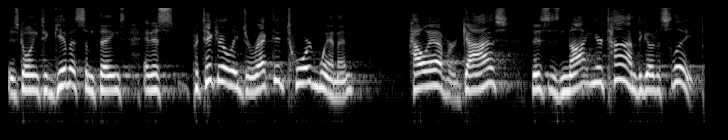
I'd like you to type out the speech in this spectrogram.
is going to give us some things, and it's particularly directed toward women. However, guys, this is not your time to go to sleep.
